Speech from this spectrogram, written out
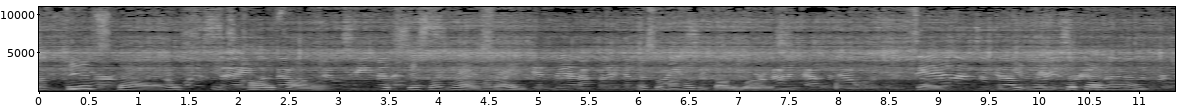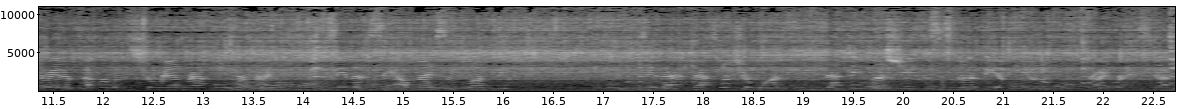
So this, guys, is cauliflower. Looks just like rice, right? That's what my hubby thought it was. So I'm getting ready to put that on. Refrigerator cover with saran wrap overnight. See this? See how nice and fluffy? See that? That's what you're wanting. Nothing mushy. This is going to be a beautiful fried rice, guys.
